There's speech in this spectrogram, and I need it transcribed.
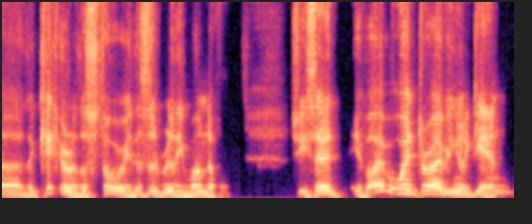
uh, the kicker of the story. This is really wonderful. She said, if I ever went driving again,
